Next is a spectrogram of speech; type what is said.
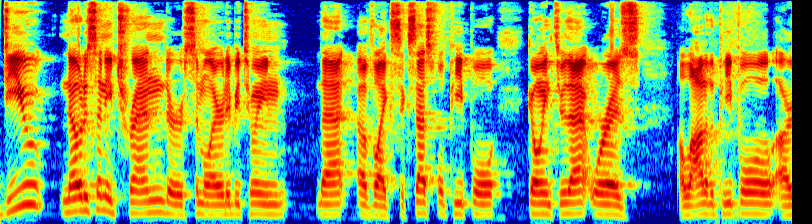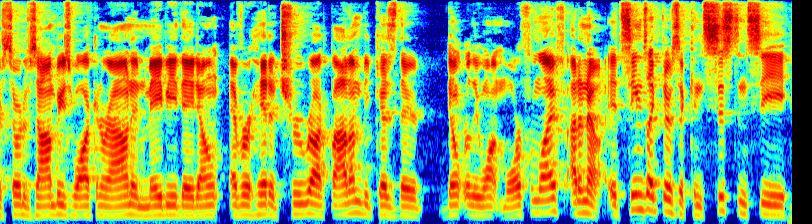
Do you notice any trend or similarity between that of like successful people going through that whereas a lot of the people are sort of zombies walking around and maybe they don't ever hit a true rock bottom because they don't really want more from life i don't know it seems like there's a consistency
